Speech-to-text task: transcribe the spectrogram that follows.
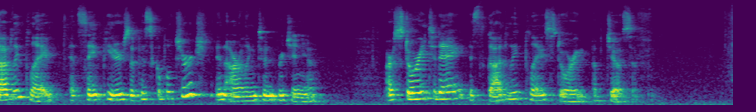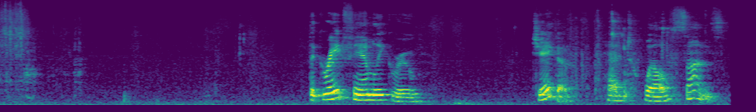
Godly Play at St. Peter's Episcopal Church in Arlington, Virginia. Our story today is the Godly Play story of Joseph. The great family grew. Jacob had 12 sons.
